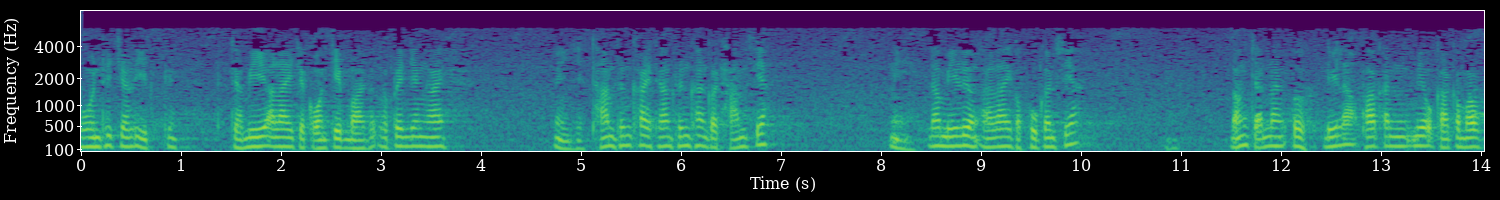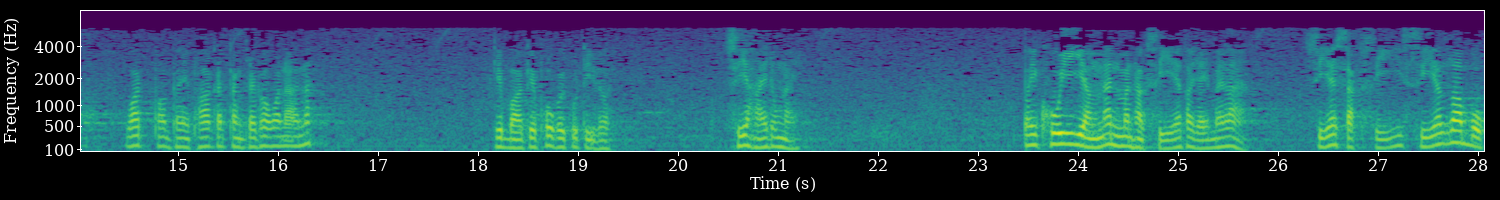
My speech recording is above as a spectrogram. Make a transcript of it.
ควรที่จะรีบ จะมีอะไรจะก่อนเก็บบาตรเออเป็นยังไงนี่ถามถึงใครถามถึงขั้นก็ถามเสียนี่แล้วมีเรื่องอะไรก็พูดกันเสีย หลังจากนั้นเออดีแล้วพากันมีโอกาสก็มาวัดพร้อมไปพากันตั้งใจภาวนานะเก็บบาตรเก็บพวกไปกุฏิเลย เสียหายตรงไหน ไปคุยอย่างนั้นมันหักเสียเข้าใจไหมล่ะ เสียศักดิ์ศรีเสียระบบ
